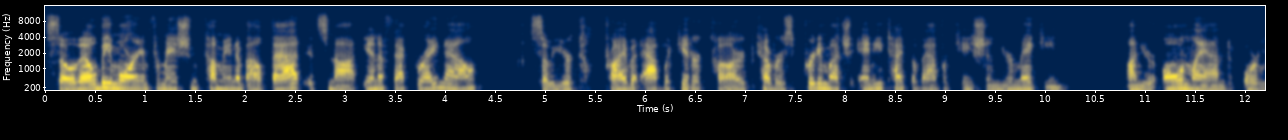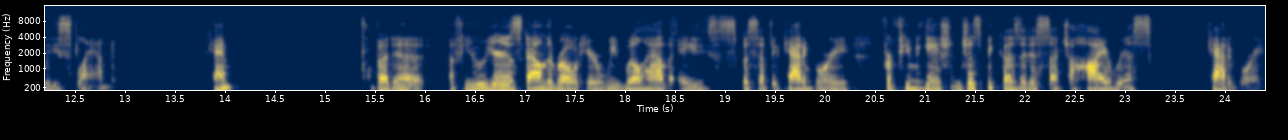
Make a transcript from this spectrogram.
So there'll be more information coming about that. It's not in effect right now. So your private applicator card covers pretty much any type of application you're making on your own land or leased land. Okay. But uh, a few years down the road here, we will have a specific category for fumigation just because it is such a high risk category.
